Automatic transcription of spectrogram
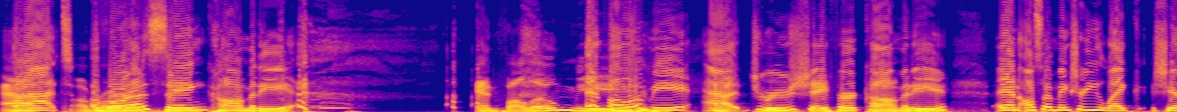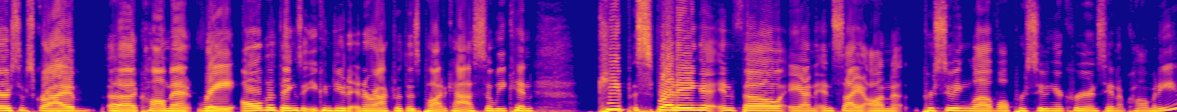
at Aurora Singh Comedy and follow me and follow me at Drew Shafer Comedy. And also make sure you like, share, subscribe, uh, comment, rate, all the things that you can do to interact with this podcast so we can keep spreading info and insight on pursuing love while pursuing your career in stand up comedy.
